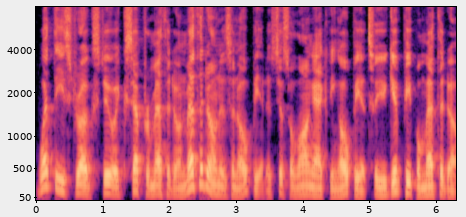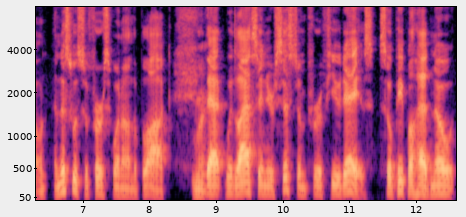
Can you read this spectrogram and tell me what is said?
what these drugs do, except for methadone, methadone is an opiate. It's just a long acting opiate. So, you give people methadone, and this was the first one on the block right. that would last in your system for a few days. So, people had no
